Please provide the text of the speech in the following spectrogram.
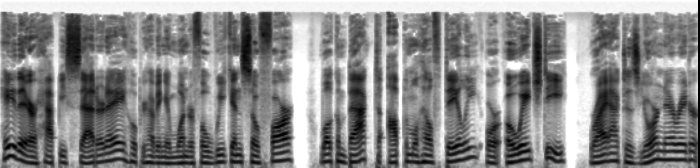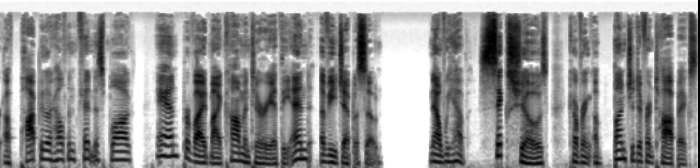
Hey there, happy Saturday. Hope you're having a wonderful weekend so far. Welcome back to Optimal Health Daily, or OHD, where I act as your narrator of popular health and fitness blogs and provide my commentary at the end of each episode. Now, we have six shows covering a bunch of different topics.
